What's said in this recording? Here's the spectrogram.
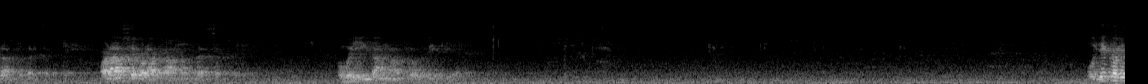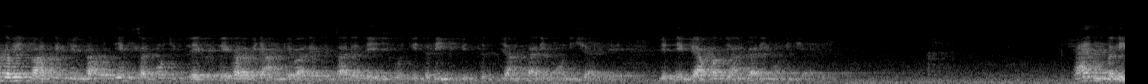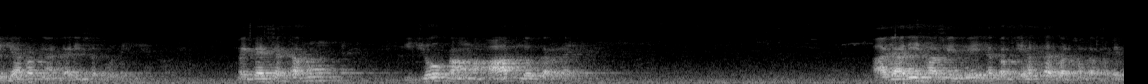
پراپت کر سکتے ہیں، بڑا سے بڑا کام کر سکتے ہیں۔ وہی کام آپ لوگوں نے کیا۔ ہے مجھے کبھی کبھی اس بات کی چنتا ہوتی ہے کہ سچ مچ اس لیکر ابھیان کے بارے میں سارے دیش کو جتنی جانکاری ہونی چاہیے، جتنی ویاپک جانکاری ہونی چاہیے۔ شاید اتنی ویاپک جانکاری سب کو نہیں ہے۔ میں کہہ سکتا ہوں کہ جو کام آپ لوگ کر رہے ہیں، آزادی حاصل ہوئے لگ بھگ تہتر برسوں کا سمے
